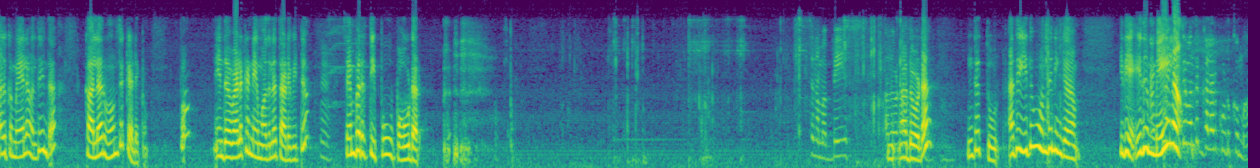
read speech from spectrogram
அதுக்கு மேல வந்து இந்த கலர் வந்து கிடைக்கும். இந்த விளக்கெண்ணெய் முதல்ல தடவிட்டு. செம்பருத்தி பூ பவுடர் அதோட இந்த தூள். அது இதுவும் வந்து நீங்க இது இது இது வந்து கலர் கொடுக்குமா?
